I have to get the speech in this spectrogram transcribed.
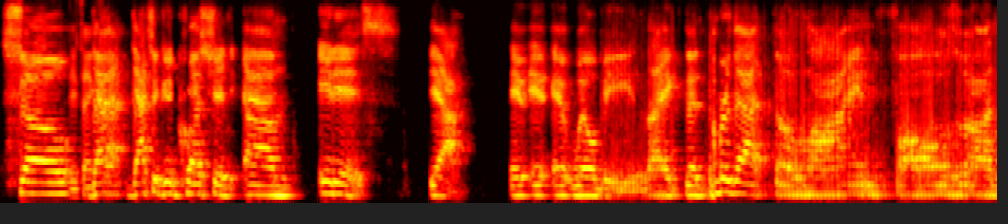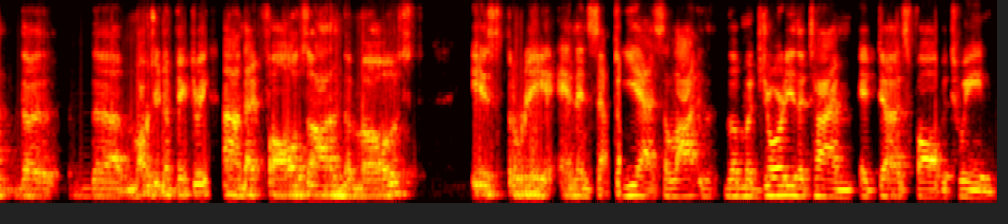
so that so? that's a good question um, it is yeah it, it, it, will be like the number that the line falls on the the margin of victory um, that it falls on the most is three and then seven yes a lot the majority of the time it does fall between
